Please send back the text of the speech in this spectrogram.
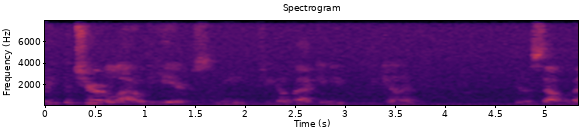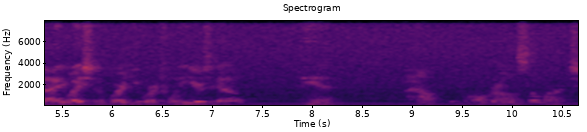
we've matured a lot over the years. I mean, if you go back and you, you kind of do a self-evaluation of where you were twenty years ago, man, all grown so much.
